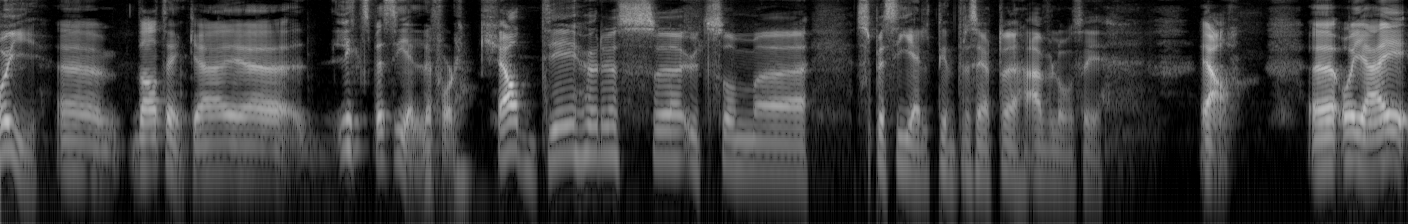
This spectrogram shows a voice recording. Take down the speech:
Oi. Eh, da tenker jeg eh, litt spesielle folk. Ja, det høres eh, ut som spesielt interesserte, er vel lov å si. Ja. Og jeg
